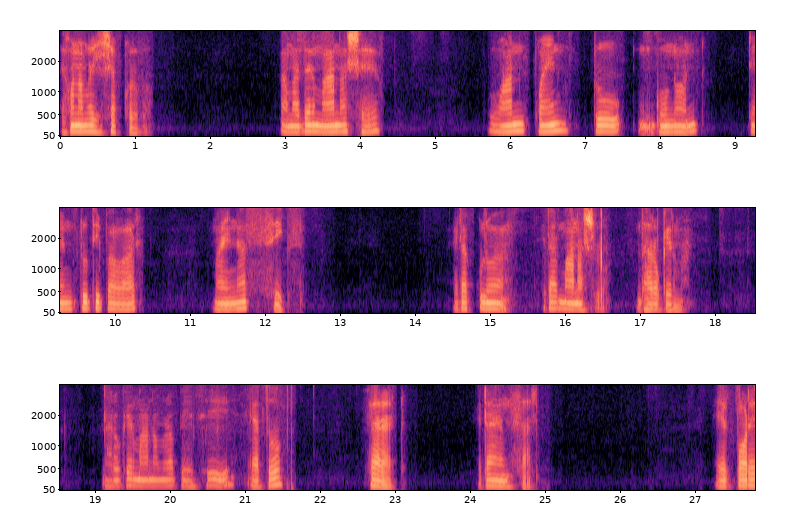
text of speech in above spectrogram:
এখন আমরা হিসাব করব। আমাদের মান আসে ওয়ান পয়েন্ট টু গুণন ten to the power minus six. এটা কুলো- এটার মান আসলো, ধারকের মান। ধারকের মান আমরা পেয়েছি এত ফ্যারাড, এটা অ্যান্সার। এরপরে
